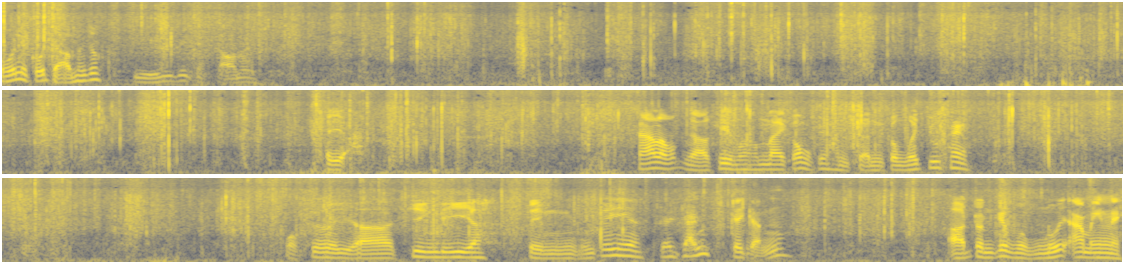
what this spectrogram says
ủa này cổ trộm hả chú? Gì cái chặt trộm này. Ây da. khá là bất ngờ khi mà hôm nay có một cái hành trình cùng với chú Thăng một người ờ, chuyên đi ờ, tìm những cái ờ, cây cánh cây cảnh ở trên cái vùng núi Amen này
